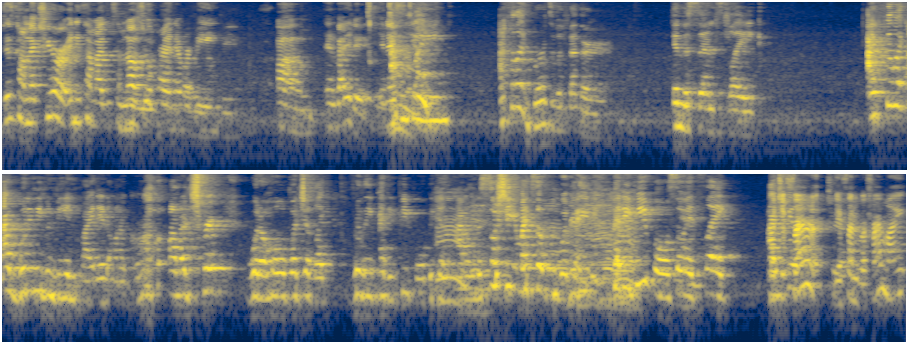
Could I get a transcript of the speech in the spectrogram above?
this time next year or anytime I do something else, you'll probably never be um, invited. And I feel like, I feel like birds of a feather in the sense like I feel like I wouldn't even be invited on a girl on a trip with a whole bunch of like really petty people because I don't Mm. associate myself with, With really petty people. petty people. So it's like I But your feel- friend, your friend of a friend might.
